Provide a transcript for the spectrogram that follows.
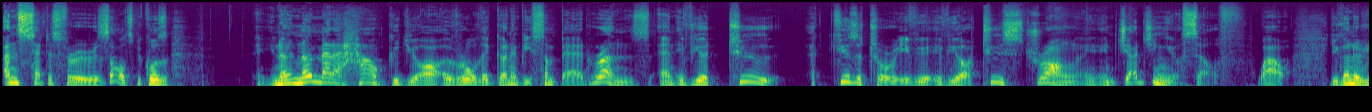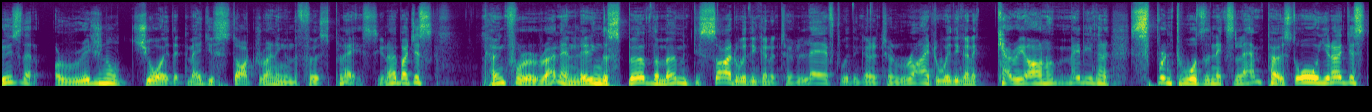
unsatisfactory results because you know, no matter how good you are overall, there are going to be some bad runs. And if you're too accusatory, if you if you are too strong in, in judging yourself, wow, you're going to lose that original joy that made you start running in the first place. You know, by just going for a run and letting the spur of the moment decide whether you're going to turn left, whether you're going to turn right, whether you're going to carry on, or maybe you're going to sprint towards the next lamppost, or you know, just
